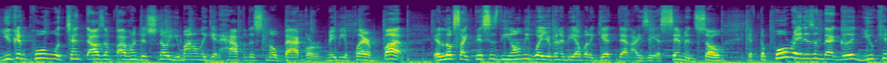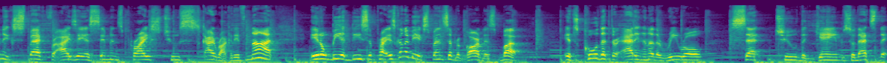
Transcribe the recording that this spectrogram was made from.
you can pull with 10,500 snow. You might only get half of the snow back or maybe a player, but it looks like this is the only way you're going to be able to get that Isaiah Simmons. So if the pull rate isn't that good, you can expect for Isaiah Simmons' price to skyrocket. If not, it'll be a decent price. It's going to be expensive regardless, but it's cool that they're adding another reroll set to the game. So that's the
